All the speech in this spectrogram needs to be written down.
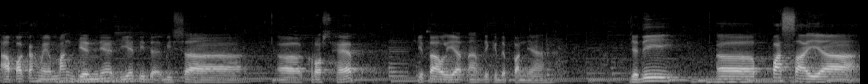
apakah memang gennya dia tidak bisa uh, crosshead kita lihat nanti ke depannya. Jadi uh, pas saya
